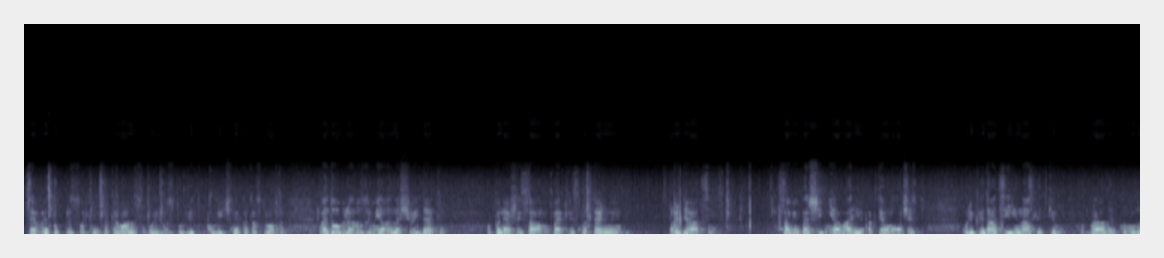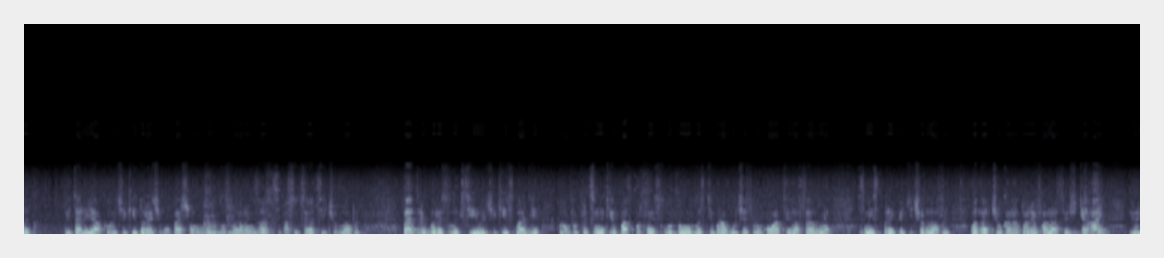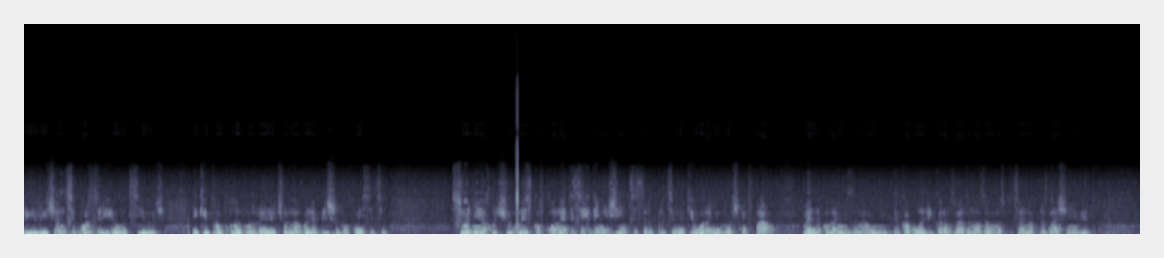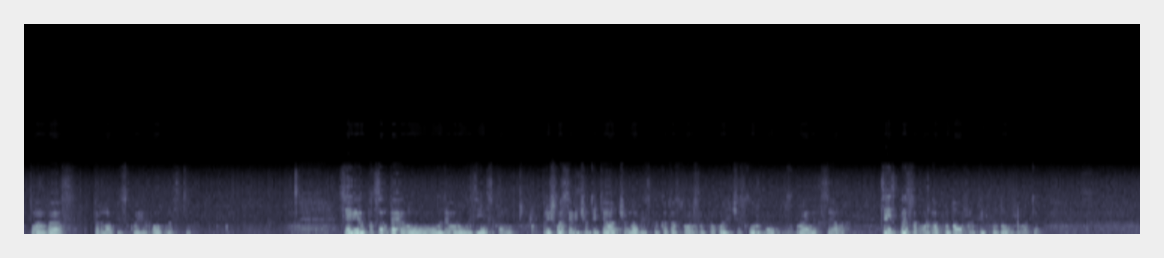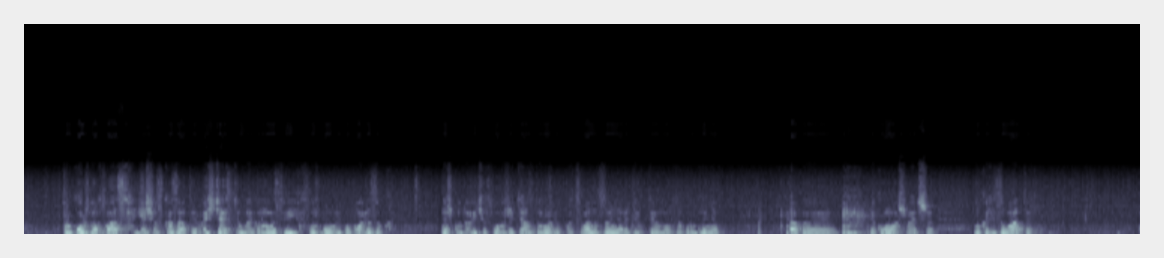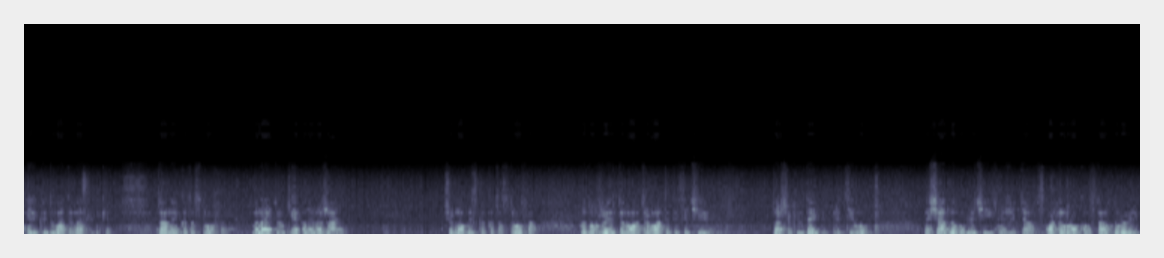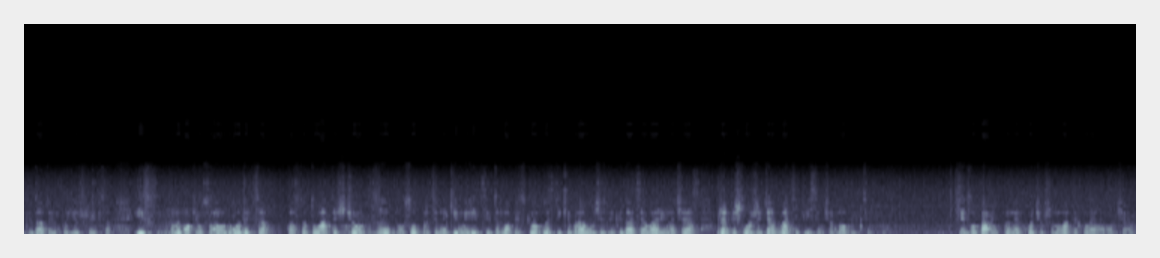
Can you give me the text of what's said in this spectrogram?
Це ви тут присутні закривали собою людство від екологічної катастрофи. Ви добре розуміли, на що йдете, опинившись в самому пеклі смертельної радіації. В самі перші дні аварії активну участь у ліквідації її наслідків брали Круглик Віталій Якович, який, до речі, був першим головою обласної організації Асоціації Чорнобиль, Петрик Борис Олексійович, який в складі групи працівників паспортної служби області брав участь в евакуації населення з міст Прип'яті Чорнобиль, Однарчук Анатолій Афанасьович, Дягай Юрій Ілліч, Анцібор Сергій Олексійович, які пробули в горнилі Чорнобиля більше двох місяців. Сьогодні я хочу низько вклонитися єдиній жінці серед працівників органів внутрішніх справ Мельник Олені Зиновні, яка була лікарем зведеного загону спеціального призначення від УМВС Тернопільської області. Сергію Поцентейлову, Володимиру Лозінському прийшлося відчути тягар Чорнобильської катастрофи, проходячи службу в Збройних силах. Цей список можна продовжувати і продовжувати. Про кожного з вас є що сказати. Ви честю виконали свій службовий обов'язок, не шкодуючи свого життя, здоров'я, працювали в зоні радіоактивного забруднення, аби якомога швидше локалізувати і ліквідувати наслідки даної катастрофи. Минають роки, але, на жаль, Чорнобильська катастрофа продовжує тримати тисячі наших людей під прицілом, нещадно гублячи їхнє життя. З кожним роком стан здоров'я ліквідаторів погіршується. І з глибоким сумом доводиться констатувати, що з 200 працівників міліції Тернопільської області, які брали участь в ліквідації аварії на ЧАЕС, вже пішло життя 28 чорнобильців. Світлу пам'ять про них хочу вшанувати хвилини мовчання.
